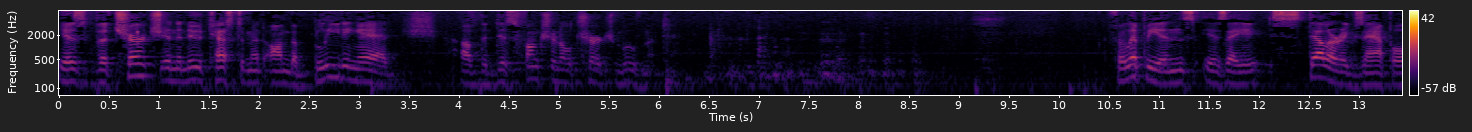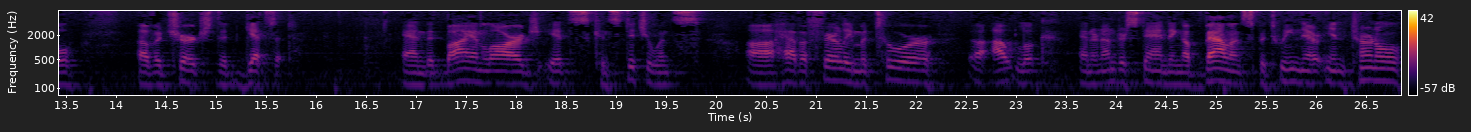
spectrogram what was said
is the church in the New Testament on the bleeding edge of the dysfunctional church movement. Philippians is a stellar example of a church that gets it and that by and large its constituents uh, have a fairly mature uh, outlook and an understanding, of balance between their internal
